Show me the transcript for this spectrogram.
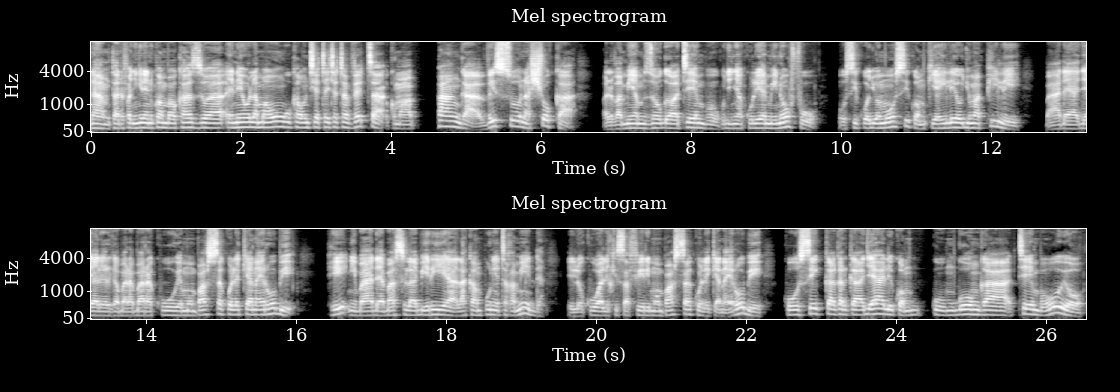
Naam, taarifa nyingine ni kwamba wakazi wa eneo la Maungu kaunti ya Taita Taveta kwa mapanga, visu na shoka walivamia mzoga wa tembo kujinyakulia minofu usiku wa Jumamosi kuamkia hii leo Jumapili baada ya ajali katika barabara kuu ya Mombasa kuelekea Nairobi. Hii ni baada ya basi la abiria la kampuni ya Taghamid lililokuwa likisafiri Mombasa kuelekea Nairobi kuhusika katika ajali kwa kumgonga tembo huyo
